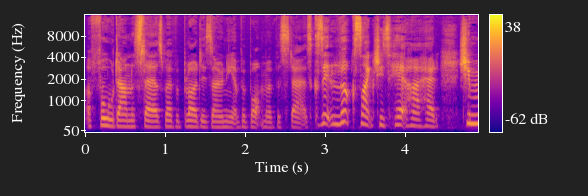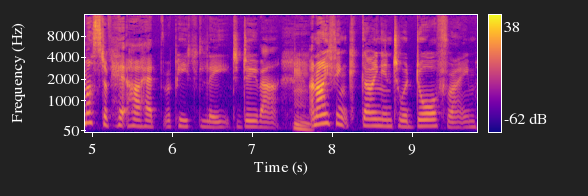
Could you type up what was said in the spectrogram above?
a fall down the stairs where the blood is only at the bottom of the stairs because it looks like she's hit her head. She must have hit her head repeatedly to do that. Hmm. And I think going into a door frame,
